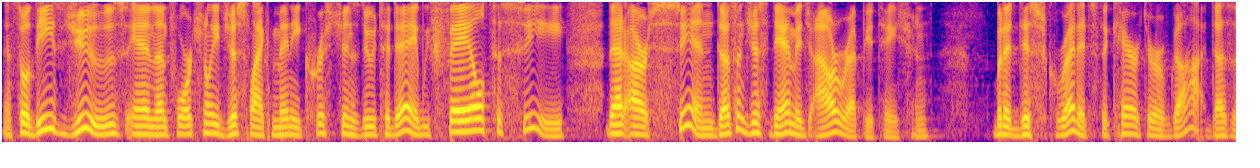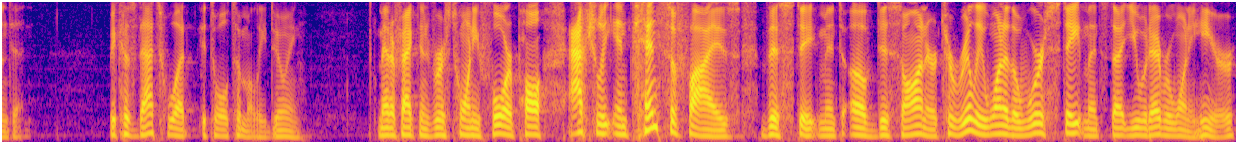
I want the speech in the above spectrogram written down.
And so these Jews, and unfortunately, just like many Christians do today, we fail to see that our sin doesn't just damage our reputation, but it discredits the character of God, doesn't it? Because that's what it's ultimately doing. Matter of fact, in verse 24, Paul actually intensifies this statement of dishonor to really one of the worst statements that you would ever want to hear.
